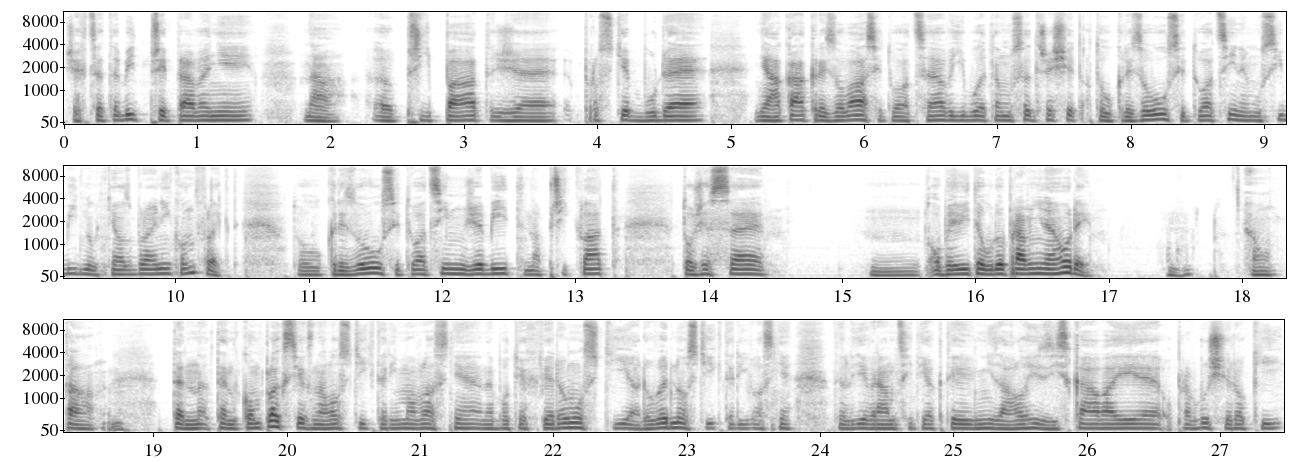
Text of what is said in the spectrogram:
že chcete být připraveni na e, případ, že prostě bude nějaká krizová situace a vy ji budete muset řešit. A tou krizovou situací nemusí být nutně ozbrojený konflikt. Tou krizovou situací může být například to, že se hm, objevíte u dopravní nehody. Mm-hmm. Jo, ta, ten, ten komplex těch znalostí, který má vlastně, nebo těch vědomostí a dovedností, který vlastně ty lidi v rámci té aktivní zálohy získávají, je opravdu široký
